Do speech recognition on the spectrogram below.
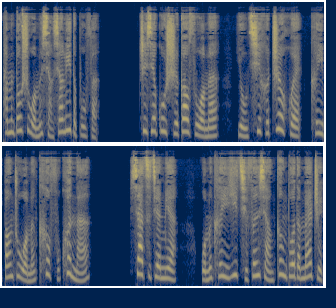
他们都是我们想象力的部分。这些故事告诉我们，勇气和智慧可以帮助我们克服困难。下次见面，我们可以一起分享更多的 magic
